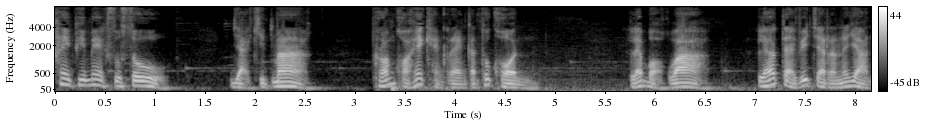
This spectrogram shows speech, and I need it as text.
ให้พี่เมฆสู้ๆอย่าคิดมาก พร้อมขอให้แข็งแรงกันทุกคน และบอกว่า แล้วแต่วิจารณญาณ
